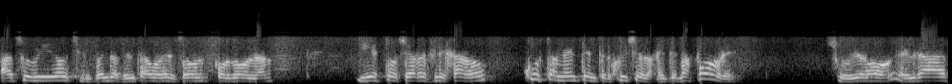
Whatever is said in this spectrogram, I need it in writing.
ha subido 50 centavos de sol por dólar y esto se ha reflejado justamente en perjuicio de la gente más pobre. Subió el gas,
